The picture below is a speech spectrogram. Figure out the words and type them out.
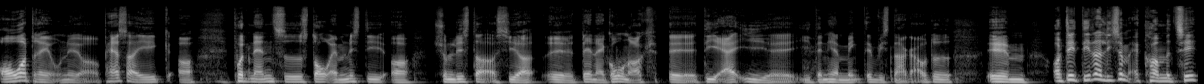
overdrevne og passer ikke. Og på den anden side står Amnesty og journalister og siger, øh, den er god nok. Øh, de er i, øh, i den her mængde, vi snakker afdøde. Øhm, og det er det, der ligesom er kommet til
